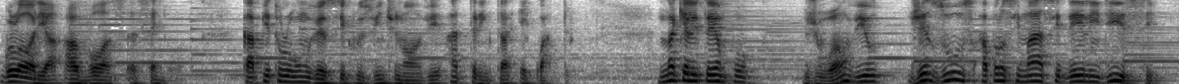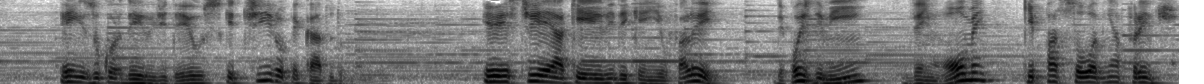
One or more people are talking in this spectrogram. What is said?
Glória a vós, Senhor. Capítulo 1, versículos 29 a 34. Naquele tempo, João viu Jesus aproximar-se dele e disse: Eis o Cordeiro de Deus que tira o pecado do mundo. Este é aquele de quem eu falei. Depois de mim vem um homem que passou à minha frente,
